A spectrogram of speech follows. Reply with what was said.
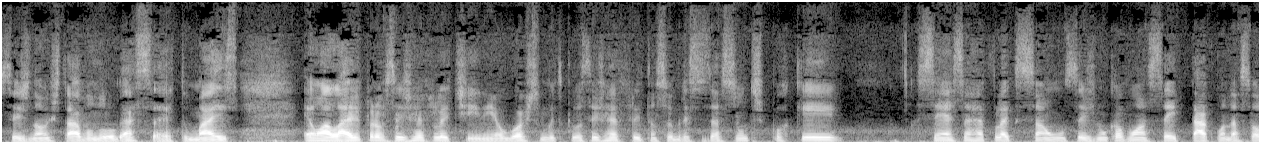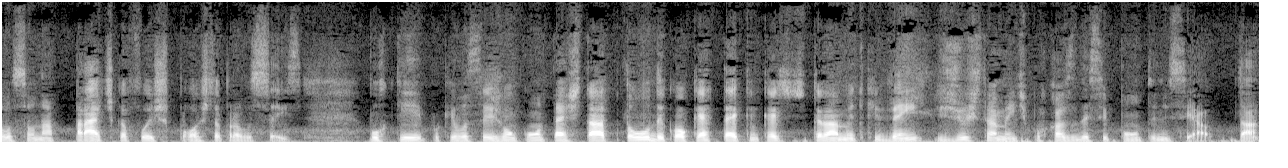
vocês não estavam no lugar certo, mas é uma live para vocês refletirem. Eu gosto muito que vocês reflitam sobre esses assuntos, porque sem essa reflexão vocês nunca vão aceitar quando a solução na prática for exposta para vocês. Por quê? Porque vocês vão contestar toda e qualquer técnica de treinamento que vem justamente por causa desse ponto inicial, tá?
